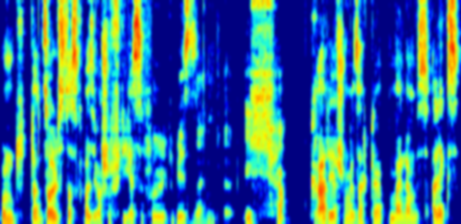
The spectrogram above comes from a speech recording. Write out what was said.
Und dann soll es das quasi auch schon für die erste Folge gewesen sein. Ich habe gerade ja schon gesagt gehabt, mein Name ist Alex.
